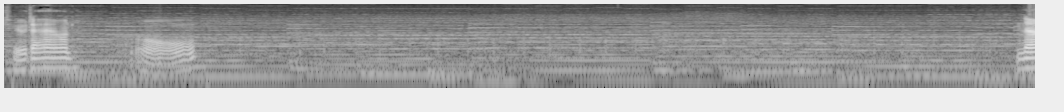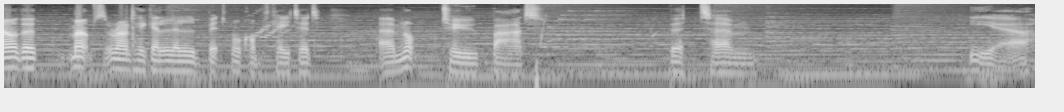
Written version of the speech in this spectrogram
Two down. Oh. Now the maps around here get a little bit more complicated. Um, not too bad, but um, yeah.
